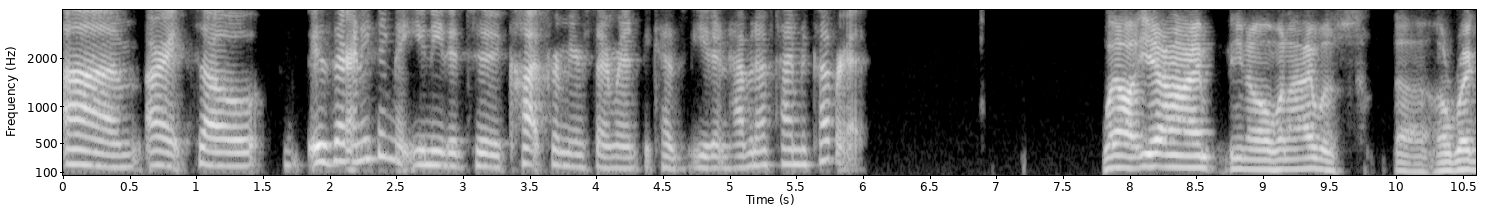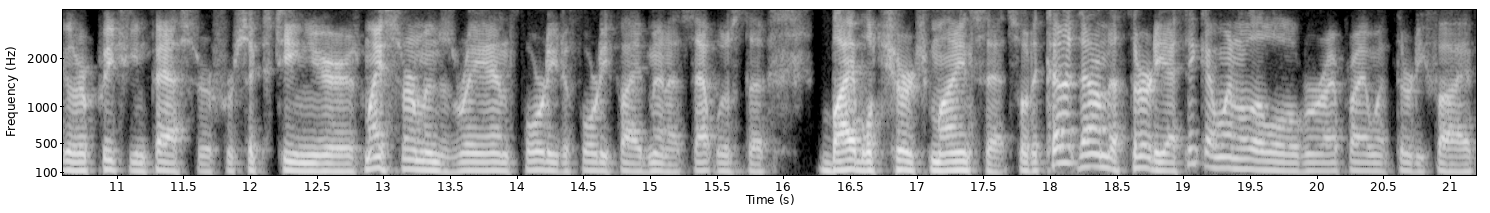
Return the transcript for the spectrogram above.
Um, all right. So is there anything that you needed to cut from your sermon because you didn't have enough time to cover it? Well, yeah, I'm, you know, when I was uh, a regular preaching pastor for 16 years, my sermons ran 40 to 45 minutes. That was the Bible church mindset. So to cut it down to 30, I think I went a little over. I probably went 35.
